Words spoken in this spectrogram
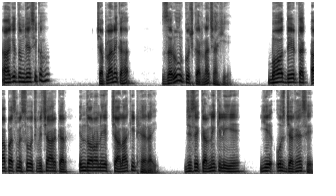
आगे तुम जैसी कहो। चपला ने कहा, ज़रूर कुछ करना चाहिए। बहुत देर तक आपस में सोच विचार कर इन दोनों ने एक चालाकी ठहराई, जिसे करने के लिए ये उस जगह से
